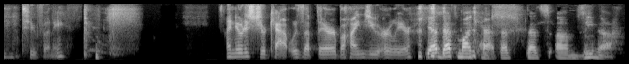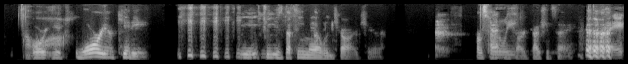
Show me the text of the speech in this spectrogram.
Too funny. I noticed your cat was up there behind you earlier. Yeah, that's my cat. That's that's um, Xena, warrior, warrior kitty. She, she's the female in charge here, or cat in charge, I should say. right,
